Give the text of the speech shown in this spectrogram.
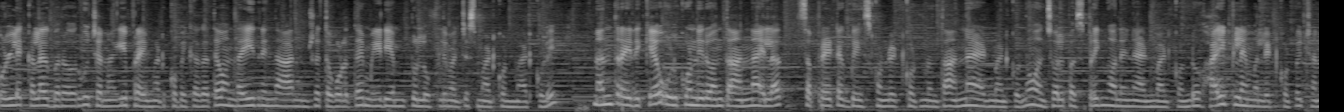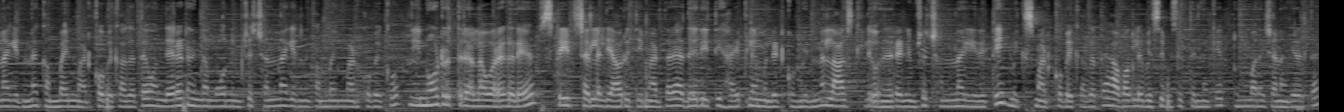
ಒಳ್ಳೆ ಕಲರ್ ಬರೋವರೆಗೂ ಚೆನ್ನಾಗಿ ಫ್ರೈ ಮಾಡ್ಕೋಬೇಕಾಗತ್ತೆ. ಒಂದು ಐದರಿಂದ ಆರು ನಿಮಿಷ ತೊಗೊಳುತ್ತೆ. Medium to low flame adjust ಮಾಡ್ಕೊಂಡು ಮಾಡ್ಕೊಳ್ಳಿ. ನಂತರ ಇದಕ್ಕೆ ಉಳ್ಕೊಂಡಿರೋಂಥ ಅನ್ನ ಎಲ್ಲ ಸಪ್ರೇಟಾಗಿ ಬೇಯಿಸ್ಕೊಂಡು ಇಟ್ಕೊಂಡಂಥ ಅನ್ನ ಆ್ಯಡ್ ಮಾಡಿಕೊಂಡು ಒಂದು ಸ್ವಲ್ಪ ಸ್ಪ್ರಿಂಗ್ ಆನಿಯನ್ ಆ್ಯಡ್ ಮಾಡಿಕೊಂಡು ಹೈ ಫ್ಲೇಮಲ್ಲಿ ಇಟ್ಕೊಂಡು ಚೆನ್ನಾಗಿ ಇದನ್ನು ಕಂಬೈನ್ ಮಾಡ್ಕೋಬೇಕಾಗುತ್ತೆ. ಒಂದು ಎರಡರಿಂದ ಮೂರು ನಿಮಿಷ ಚೆನ್ನಾಗಿ ಇದನ್ನು ಕಂಬೈನ್ ಮಾಡ್ಕೋಬೇಕು. ನೀವು ನೋಡಿರ್ತೀರಲ್ಲ ಹೊರಗಡೆ ಸ್ಟ್ರೀಟ್ ಸ್ಟೈಲಲ್ಲಿ ಯಾವ ರೀತಿ ಮಾಡ್ತಾರೆ, ಅದೇ ರೀತಿ ಹೈ ಫ್ಲೇಮಲ್ಲಿ ಇಟ್ಕೊಂಡು ಇದನ್ನು ಲಾಸ್ಟ್ಲಿ ಒಂದೆರಡು ನಿಮಿಷ ಚೆನ್ನಾಗಿ ರೀತಿ ಮಿಕ್ಸ್ ಮಾಡ್ಕೋಬೇಕಾಗುತ್ತೆ. ಆವಾಗಲೇ ಬಿಸಿ ಬಿಸಿ ತಿನ್ನೋಕ್ಕೆ ತುಂಬಾ ಚೆನ್ನಾಗಿರುತ್ತೆ.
